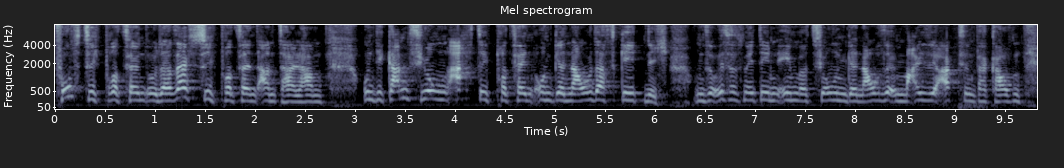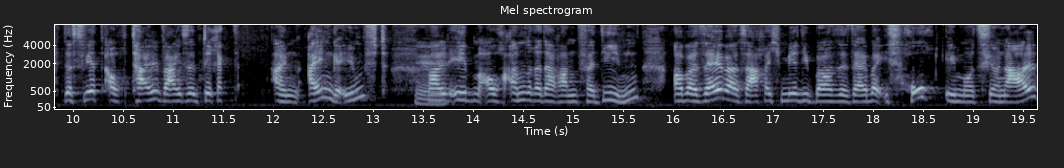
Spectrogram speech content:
50 Prozent oder 60 Prozent Anteil haben und die ganz Jungen 80 Prozent und genau das geht nicht. Und so ist es mit den Emotionen genauso im Mai Sie Aktien verkaufen. Das wird auch teilweise direkt ein, eingeimpft mhm. weil eben auch andere daran verdienen. Aber selber sage ich mir, die Börse selber ist hoch emotional.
